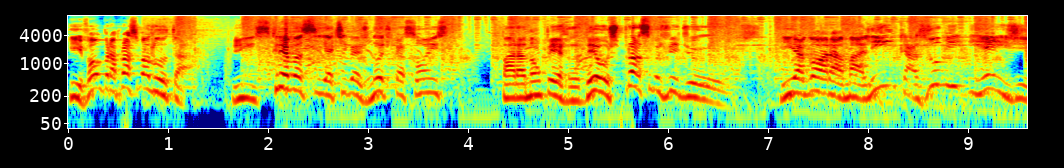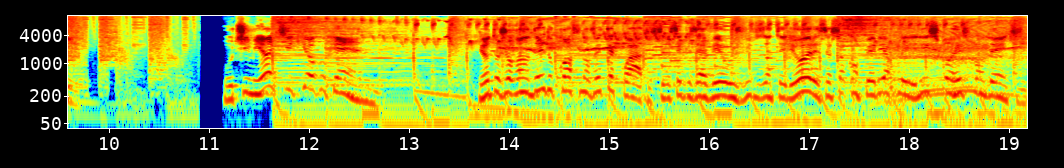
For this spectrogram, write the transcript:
E vamos para a próxima luta! Inscreva-se e ative as notificações para não perder os próximos vídeos! E agora, Malin, Kazumi e Eiji. O time anti-Kyokuken. Eu tô jogando desde o KOF 94. Se você quiser ver os vídeos anteriores, é só conferir a playlist correspondente.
